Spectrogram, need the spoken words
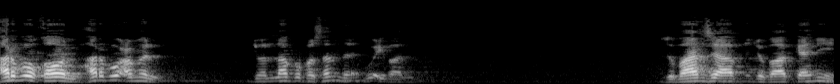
ہر وہ قول، ہر وہ عمل جو اللہ کو پسند ہے، وہ عبادت زبان سے آپ نے جو بات کہنی،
